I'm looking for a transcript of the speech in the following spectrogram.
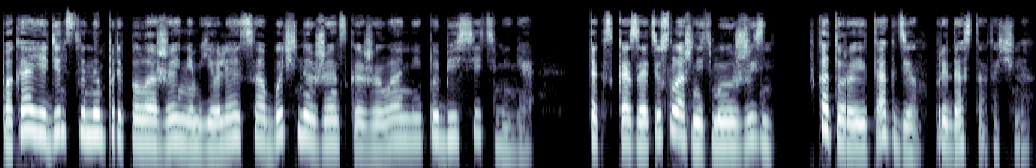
Пока единственным предположением является обычное женское желание побесить меня, так сказать, усложнить мою жизнь, в которой и так дел предостаточно.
